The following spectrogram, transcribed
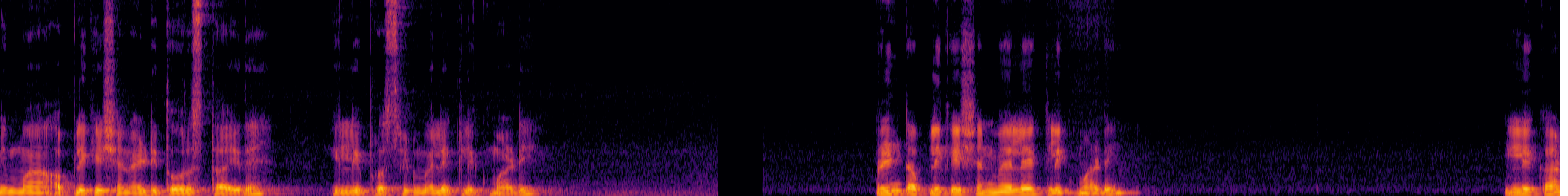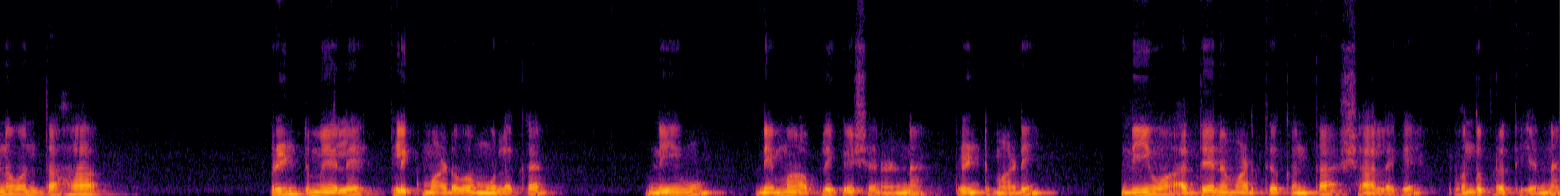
ನಿಮ್ಮ ಅಪ್ಲಿಕೇಶನ್ ಐ ಡಿ ತೋರಿಸ್ತಾ ಇದೆ. ಇಲ್ಲಿ ಪ್ರೊಸೀಡ್ ಮೇಲೆ ಕ್ಲಿಕ್ ಮಾಡಿ. ಪ್ರಿಂಟ್ ಅಪ್ಲಿಕೇಶನ್ ಮೇಲೆ ಕ್ಲಿಕ್ ಮಾಡಿ. ಇಲ್ಲಿ ಕಾಣುವಂತಹ ಪ್ರಿಂಟ್ ಮೇಲೆ ಕ್ಲಿಕ್ ಮಾಡುವ ಮೂಲಕ ನೀವು ನಿಮ್ಮ ಅಪ್ಲಿಕೇಶನನ್ನು ಪ್ರಿಂಟ್ ಮಾಡಿ. ನೀವು ಅಧ್ಯಯನ ಮಾಡ್ತಕ್ಕಂಥ ಶಾಲೆಗೆ ಒಂದು ಪ್ರತಿಯನ್ನು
